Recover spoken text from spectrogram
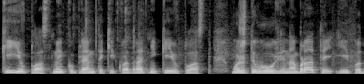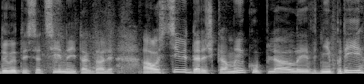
Київпласт. Ми купуємо такі квадратні Київпласт. Можете в гуглі набрати і подивитися ціни і так далі. А ось ці відеречка ми купляли в Дніпрі.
